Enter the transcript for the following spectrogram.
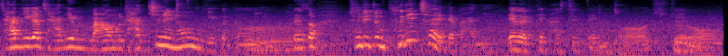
자기가 자기 마음을 다치는 형국이거든 음. 그래서 둘이 좀 부딪혀야 돼 많이 내가 이렇게 봤을 때는 아 진짜요?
